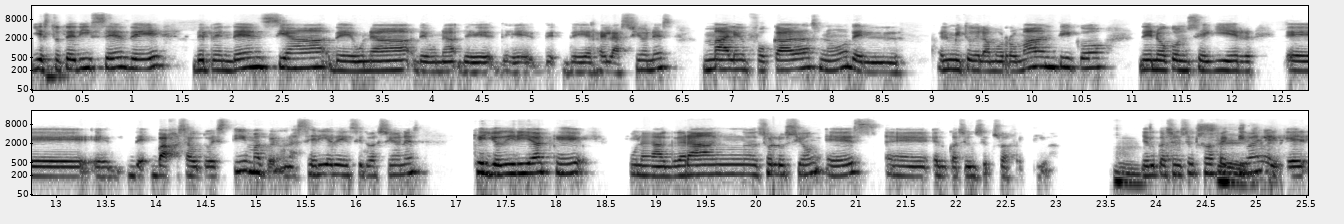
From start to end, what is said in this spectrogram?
Y esto te dice de dependencia, de, una, de, una, de relaciones mal enfocadas, ¿no? Del, el mito del amor romántico, de no conseguir eh, eh, bajas autoestimas, bueno, una serie de situaciones que yo diría que una gran solución es eh, educación sexoafectiva. Mm. educación sexoafectiva en el que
